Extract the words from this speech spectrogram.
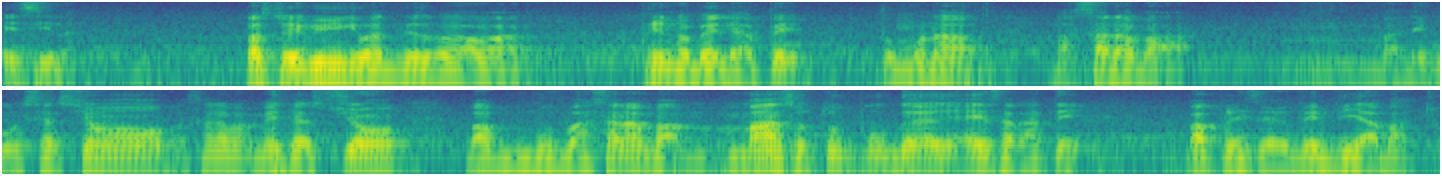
esila parce toyebi mingi bato nyonso ba prix nobel ya pe tomona basala ba banégociation basala bamédiation basala bamasse tout pour guerre ezala te bapréserve vie ya bato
